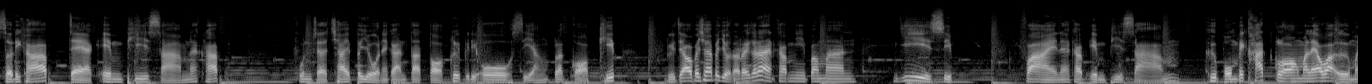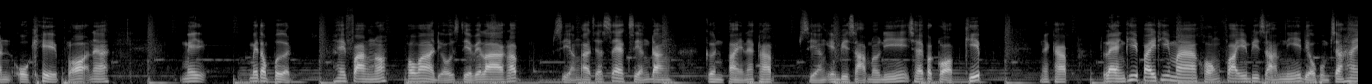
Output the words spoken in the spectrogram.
สวัสดีครับ แจก MP3 นะครับ คุณจะใช้ประโยชน์ในการตัดต่อคลิปวิดีโอเสียงประกอบคลิป หรือจะเอาไปใช้ประโยชน์อะไรก็ได้ครับ มีประมาณ 20 ไฟล์นะครับ MP3 คือผมไปคัดกรองมาแล้วว่าเออมันโอเค เพราะนะไม่ไม่ต้องเปิดให้ฟังเนาะเพราะว่าเดี๋ยวเสียเวลาครับ เสียงอาจจะแทรกเสียงดังเกินไปนะครับ เสียง MP3 เหล่านี้ใช้ประกอบคลิปนะครับแหล่งที่ไปที่มาของไฟล์ MP3 นี้เดี๋ยวผมจะให้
